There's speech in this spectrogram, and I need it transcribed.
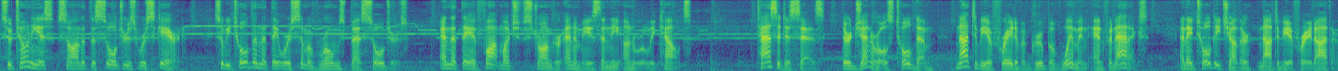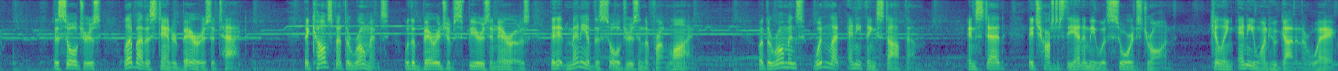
Suetonius saw that the soldiers were scared so he told them that they were some of Rome's best soldiers, and that they had fought much stronger enemies than the unruly Celts. Tacitus says their generals told them not to be afraid of a group of women and fanatics, and they told each other not to be afraid either. The soldiers, led by the standard bearers, attacked. The Celts met the Romans with a barrage of spears and arrows that hit many of the soldiers in the front line. But the Romans wouldn't let anything stop them. Instead, they charged the enemy with swords drawn, killing anyone who got in their way.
